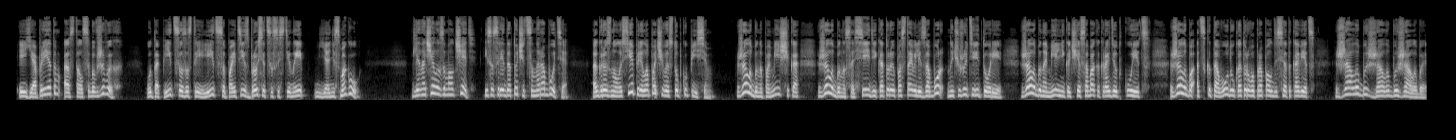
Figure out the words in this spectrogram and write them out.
и я при этом остался бы в живых». Утопиться, застрелиться, пойти сброситься со стены я не смогу. Для начала замолчать и сосредоточиться на работе, огрызнулась я, перелопачивая стопку писем. Жалобы на помещика, жалобы на соседей, которые поставили забор на чужой территории, жалобы на мельника, чья собака крадет куриц, жалоба от скотовода, у которого пропал десяток овец, Жалобы, жалобы, жалобы.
